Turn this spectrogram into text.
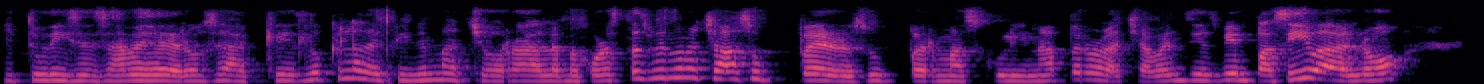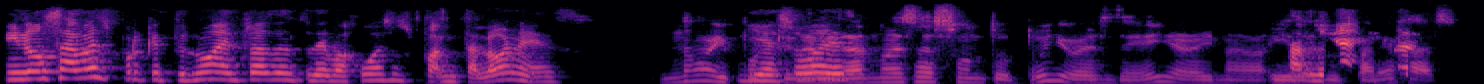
Y tú dices, a ver, o sea, ¿qué es lo que la define machorra? A lo mejor estás viendo una chava súper, súper masculina, pero la chava en sí es bien pasiva, ¿no? Y no sabes porque tú no entras debajo de sus pantalones. No, y porque en realidad no es asunto tuyo, es de ella y, y de sus parejas.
